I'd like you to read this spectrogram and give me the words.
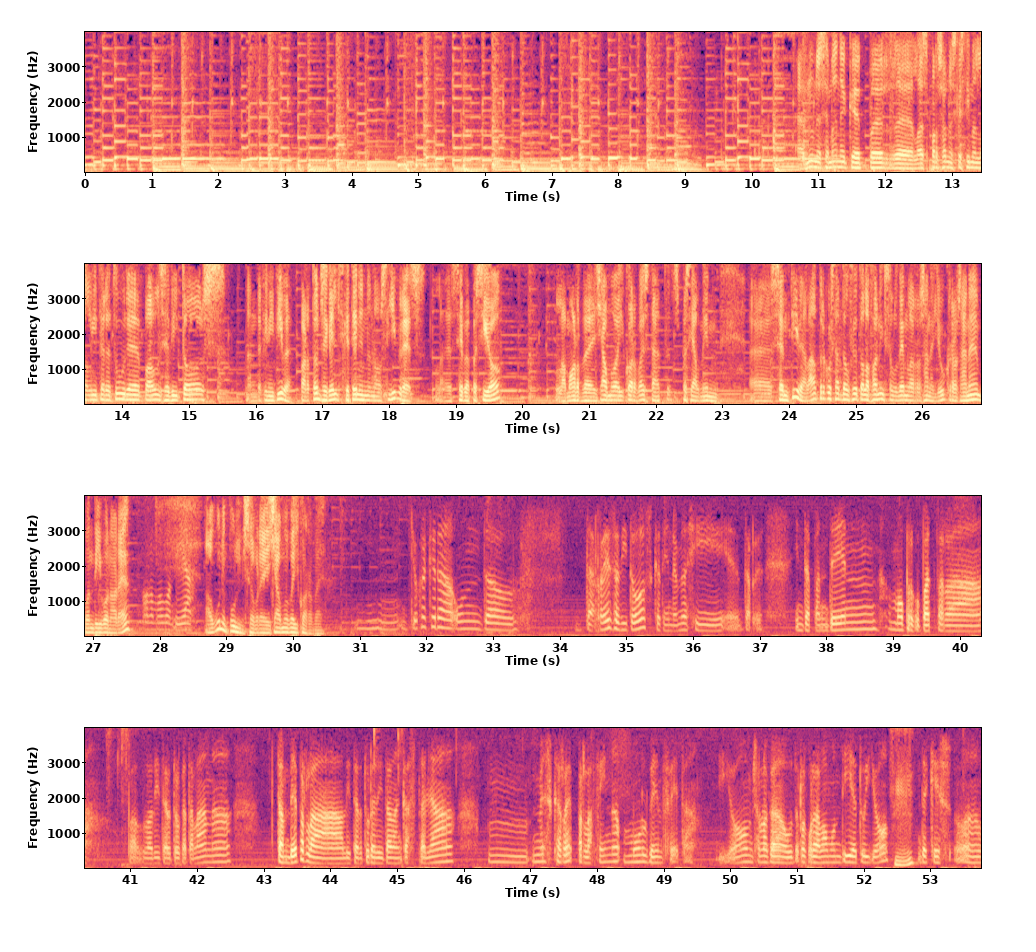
En una setmana que per eh, les persones que estimen la literatura, pels editors, en definitiva, per tots aquells que tenen en els llibres la seva passió, la mort de Jaume Vallcorba ha estat especialment eh, sentida. A l'altre costat del fil telefònic saludem la Rosana Lluc. Rosana, bon dia i bona hora. Hola, molt bon dia. Algun apunt sobre Jaume Vallcorba? Mm, Jo crec que era un dels darrers editors que tindrem així eh, darrer, independent, molt preocupat per la, per la literatura catalana, també per la literatura editada en castellà, mm, més que res per la feina molt ben feta. Jo em sembla que ho recordàvem un dia tu i jo, Mm. de que és eh,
